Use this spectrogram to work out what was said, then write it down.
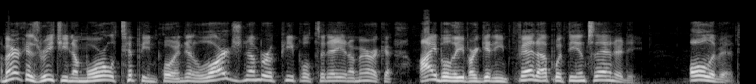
America is reaching a moral tipping point, and a large number of people today in America, I believe, are getting fed up with the insanity. All of it.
